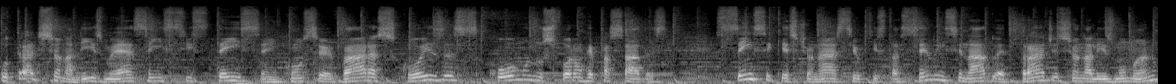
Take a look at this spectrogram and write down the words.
O tradicionalismo é essa insistência em conservar as coisas como nos foram repassadas, sem se questionar se o que está sendo ensinado é tradicionalismo humano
